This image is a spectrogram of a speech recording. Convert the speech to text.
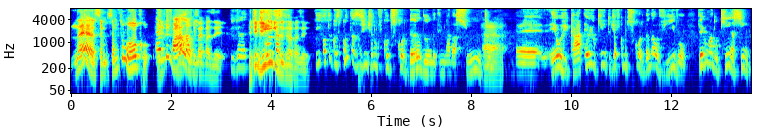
Né? Isso é, isso é muito louco. É a gente verdade. fala o que vai fazer. A gente diz quantas, o que vai fazer. E outra coisa, quantas vezes a gente não ficou discordando um determinado assunto? Ah. É, eu e o Ricardo, eu e o Kim outro dia ficamos discordando ao vivo. Teve uma do Kim, assim,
